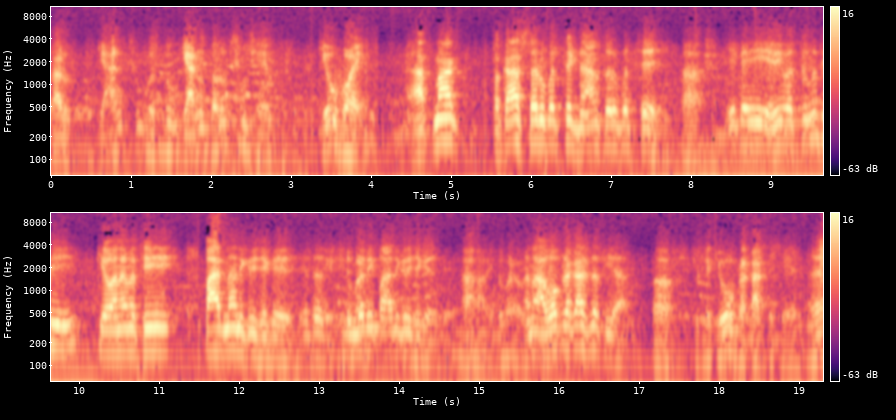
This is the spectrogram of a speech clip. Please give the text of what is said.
સારું. જ્ઞાન શું વસ્તુ? જ્ઞાનનું સ્વરૂપ શું છે એમ? કેવું હોય? આત્મા પ્રકાશ સ્વરૂપ જ છે જ્ઞાન સ્વરૂપ જ છે. એ કઈ એવી વસ્તુ નથી કે આનામાંથી પાર ના નીકળી શકે. એ તો ડુંગરની પાર નીકળી શકે. હા હા એ તો બરાબર. અને આવો પ્રકાશ નથી આ. એટલે કેવો પ્રકાશ છે હે?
